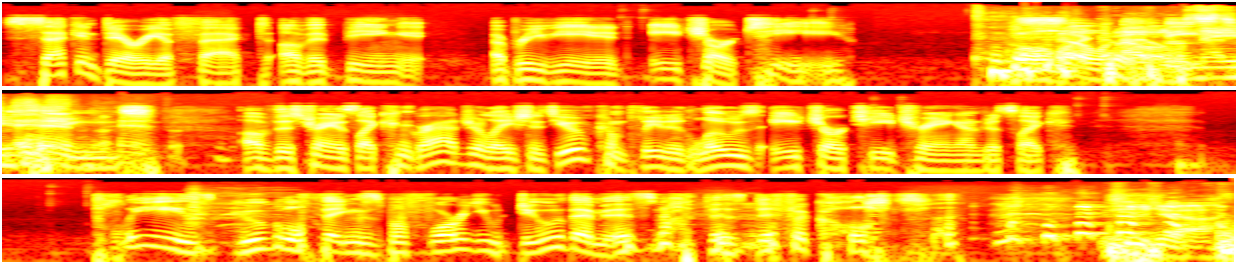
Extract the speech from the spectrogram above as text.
secondary effect of it being abbreviated HRT. Oh so at the end of this training, it's like, congratulations, you have completed Lowe's HRT training. I'm just like, please Google things before you do them. It's not this difficult. yeah.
